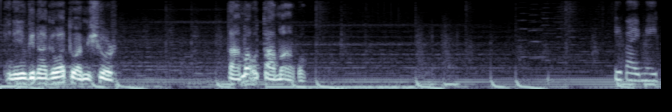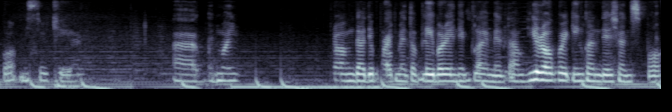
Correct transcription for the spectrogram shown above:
Hindi nyo ginagawa to, I'm sure. Tama o tama ako? If I may po, Mr. Chair. Uh, good morning from the Department of Labor and Employment, um, Bureau of Working Conditions po.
